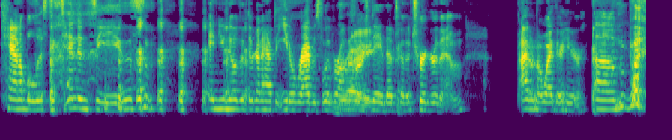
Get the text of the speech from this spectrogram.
cannibalistic tendencies and you know that they're going to have to eat a rabbit's liver on the first day that's going to trigger them i don't know why they're here um but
